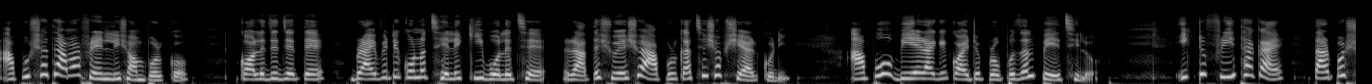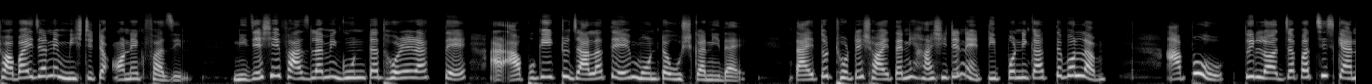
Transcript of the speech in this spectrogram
আপুর সাথে আমার ফ্রেন্ডলি সম্পর্ক। কলেজে যেতে প্রাইভেটে কোনো ছেলে কি বলেছে, রাতে শুয়ে শুয়ে আপুর কাছে সব শেয়ার করি। আপু বিয়ের আগে কয়টা প্রপোজাল পেয়েছিল। একটু ফ্রি থাকায় তারপর সবাই জানে মিষ্টিটা অনেক ফাজিল। নিজে সেই ফাজলামি গুণটা ধরে রাখতে আর আপুকে একটু জ্বালাতে মনটা উস্কানি দেয়। তাই তো ঠোঁটে শয়তানি হাসি টেনে টিপ্পনি কাটতে বললাম, আপু, তুই লজ্জা পাচ্ছিস কেন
